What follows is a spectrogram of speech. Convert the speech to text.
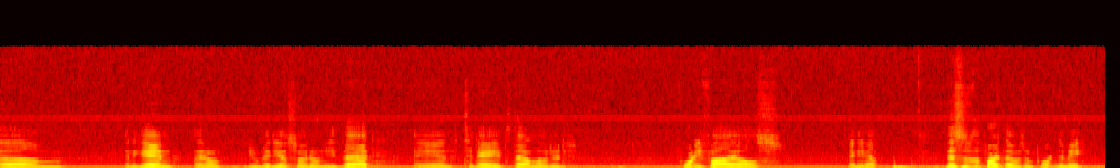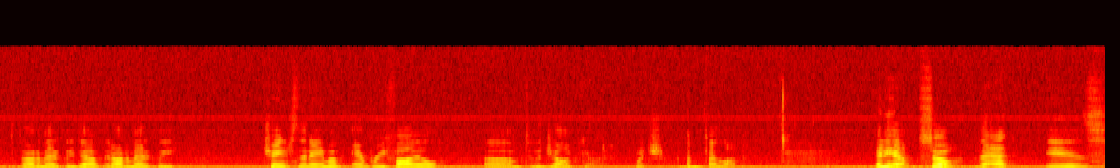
Um, and again, I don't do video, so I don't need that. And today it's downloaded 40 files. Anyhow, this is the part that was important to me. It automatically down. It automatically changed the name of every file um, to the job code, which I love. Anyhow, so that is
